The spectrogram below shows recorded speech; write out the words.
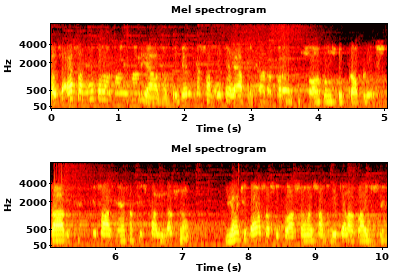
Essa multa ela vai variável. Primeiro que essa multa ela é aplicada para os órgãos do próprio Estado que fazem essa fiscalização. Diante dessa situação, essa multa ela vai ser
